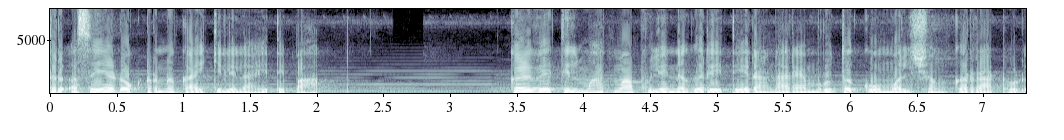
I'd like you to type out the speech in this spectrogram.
तर असं या डॉक्टरनं काय केलेलं आहे ते पहा. कळव्यातील महात्मा फुले नगर येथे राहणाऱ्या मृत कोमल शंकर राठोड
